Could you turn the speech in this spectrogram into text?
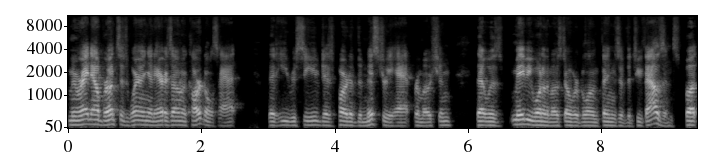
I mean, right now Bruntz is wearing an Arizona Cardinals hat that he received as part of the mystery hat promotion. That was maybe one of the most overblown things of the 2000s. But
